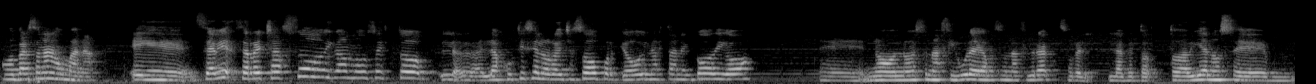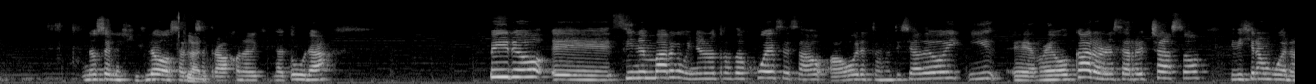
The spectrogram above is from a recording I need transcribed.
como persona no humana. Eh, se, había- se rechazó, digamos, esto, la, la justicia lo rechazó porque hoy no está en el código, eh, no, no es una figura, digamos, es una figura sobre la que to- todavía no se, no se legisló, o sea, Claro. no se trabajó en la legislatura. Pero, eh, sin embargo, vinieron otros dos jueces, a- ahora esto es noticia de hoy, y eh, revocaron ese rechazo y dijeron, bueno,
